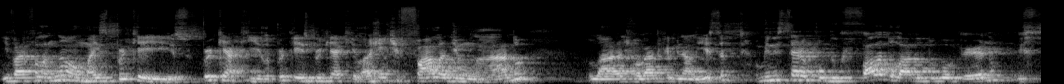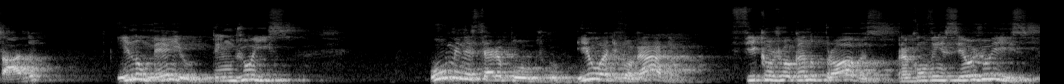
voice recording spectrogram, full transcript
e vai falando, não, mas por que isso? Por que aquilo? Por que isso? Por que aquilo? A gente fala de um lado, o lado advogado criminalista, o Ministério Público fala do lado do governo, do Estado, e no meio tem um juiz. O Ministério Público e o advogado ficam jogando provas para convencer o juiz.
